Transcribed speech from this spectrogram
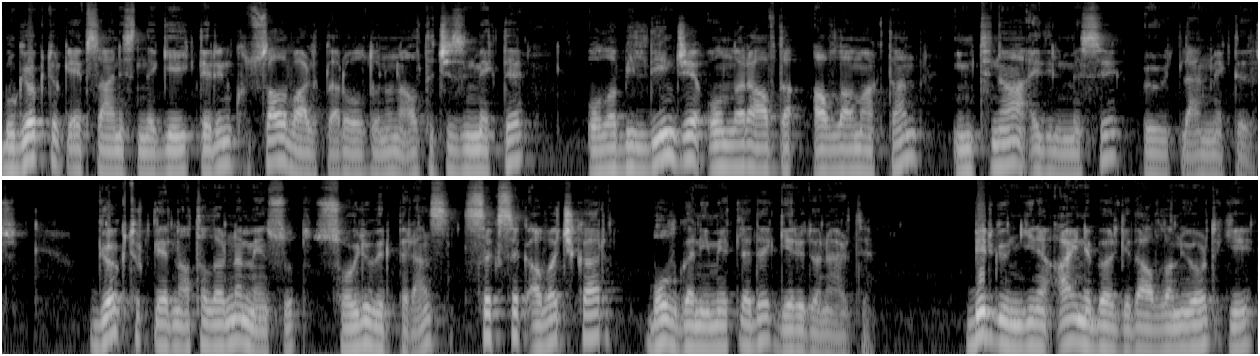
Bu Göktürk efsanesinde geyiklerin kutsal varlıklar olduğunun altı çizilmekte olabildiğince onları avda, avlamaktan imtina edilmesi öğütlenmektedir. Göktürklerin atalarına mensup soylu bir prens sık sık ava çıkar, bol ganimetle de geri dönerdi. Bir gün yine aynı bölgede avlanıyordu ki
